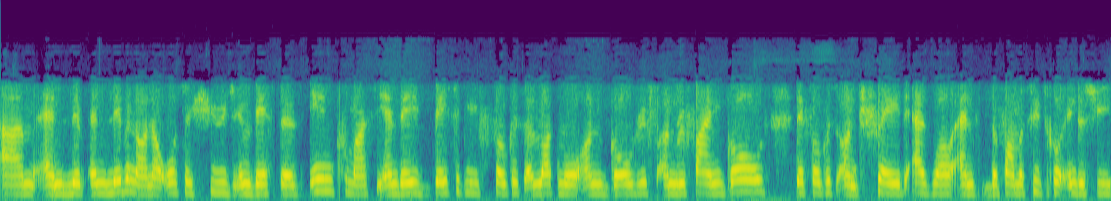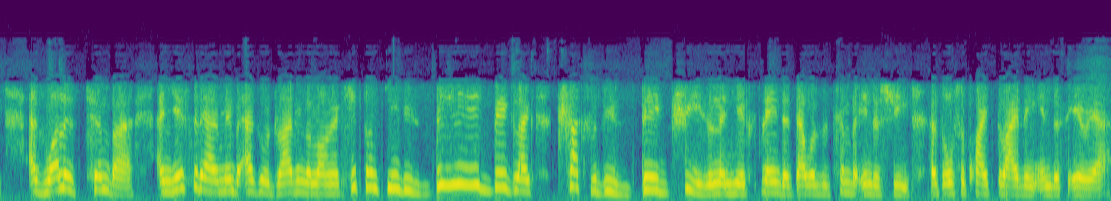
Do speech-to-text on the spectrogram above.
um, and and Lebanon are also huge investors in Kumasi, and they basically focus a lot more on gold, on refined gold. They focus on trade as well, and the pharmaceutical industry as well as timber. And yesterday, I remember as we were driving along, I kept on seeing these big, big like trucks with these big trees, and then he explained that that was the timber industry that's also quite thriving in this area.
